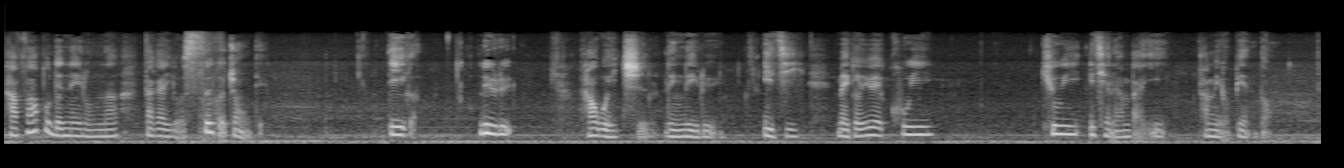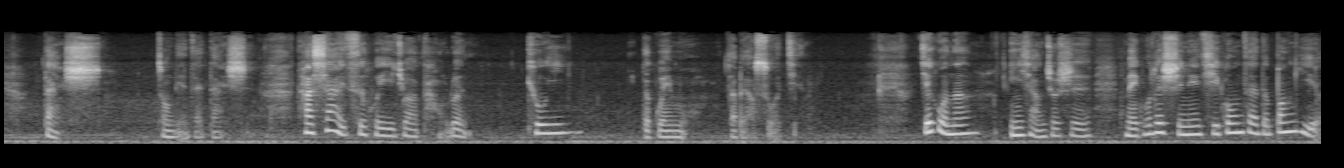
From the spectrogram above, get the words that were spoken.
他发布的内容呢，大概有四个重点。第一个，利率，它维持零利率，以及每个月 Q 一 Q 一一千两百亿，它没有变动。但是，重点在但是，他下一次会议就要讨论 Q 一的规模要不要缩减。结果呢，影响就是美国的十年期公债的邦益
